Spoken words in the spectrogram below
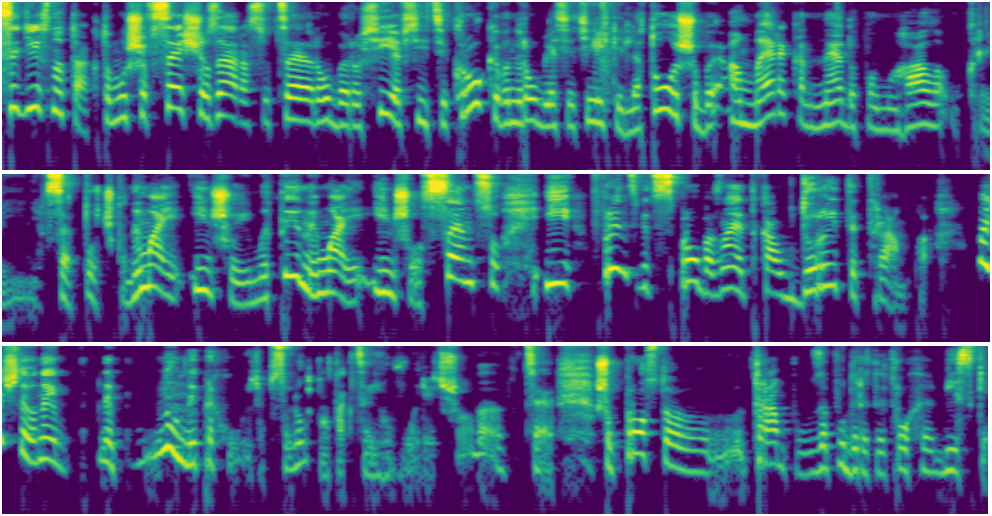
це дійсно так, тому що все, що зараз це робить Росія, всі ці кроки, вони робляться тільки для того, щоб Америка не допомагала Україні. Все точка. Немає іншої мети, немає іншого сенсу. І, в принципі, це спроба, знаєте, така обдурити Трампа. Бачите, вони не, ну, не приховують абсолютно так це і говорять. Що, да, це, щоб просто Трампу запудрити трохи біски.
